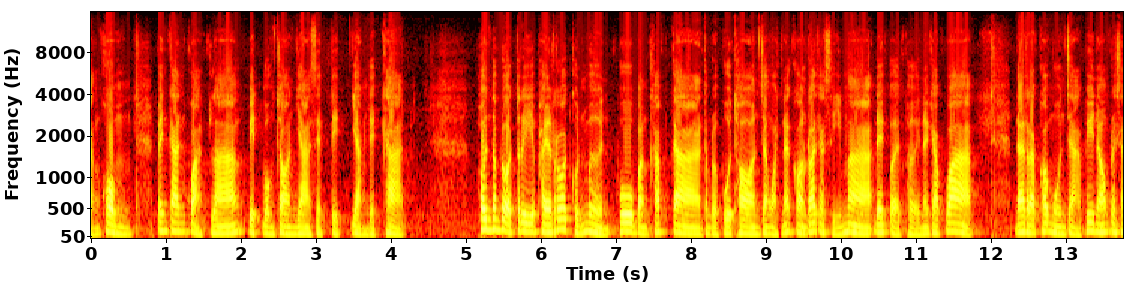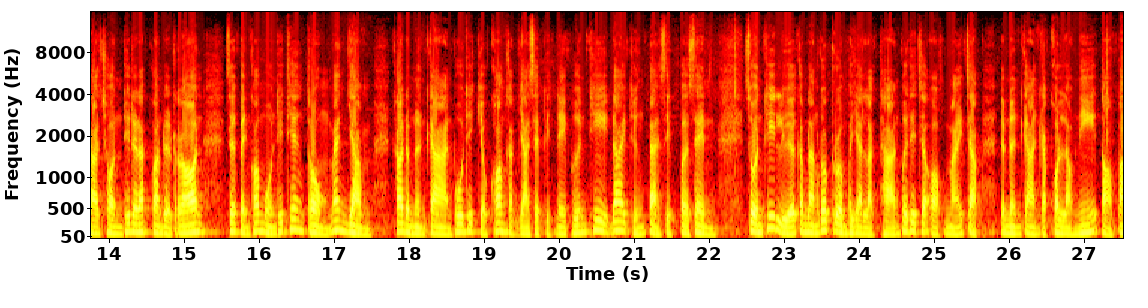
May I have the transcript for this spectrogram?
สังคม เป็นการกวาดล้างปิดวงจรยาเสพติดอย่างเด็ดขาดพลตำรวจตรีไพโรธขุนหมื่น ผู้บังคับการตำรวจภูธรจังหวัดนครราชสีมาได้เปิดเผยนะครับว่า ได้รับข้อมูลจากพี่น้องประชาชนที่ได้รับความเดือดร้อน ซึ่งเป็นข้อมูลที่เที่ยงตรงแม่นยำเข้าดำเนินการผู้ที่เกี่ยวข้องกับยาเสพติดในพื้นที่ได้ถึง 80%ส่วนที่เหลือกำลังรวบรวมพยานหลักฐานเพื่อที่จะออกหมายจับดำเนินการกับคนเหล่านี้ต่อไป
